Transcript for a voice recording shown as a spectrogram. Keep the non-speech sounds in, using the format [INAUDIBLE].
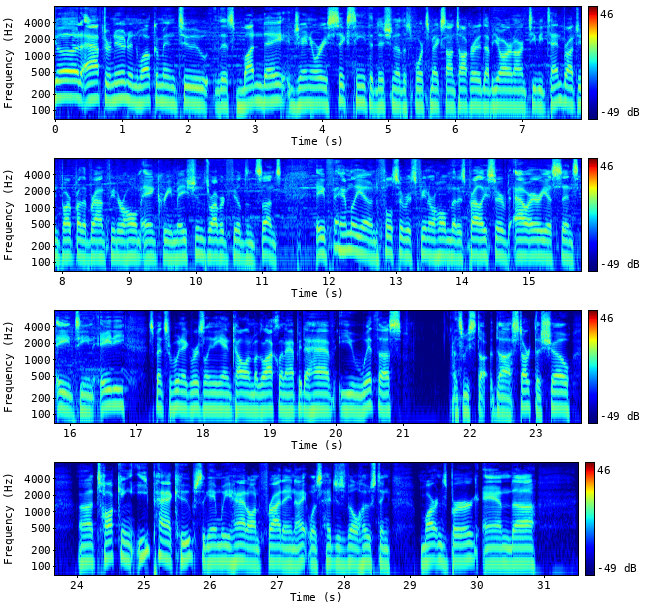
Good afternoon and welcome into this Monday, January 16th edition of the Sports Mix on Talk Radio WRNR and TV10, brought to you in part by the Brown Funeral Home and Cremations, Robert Fields and Sons, a family-owned full-service funeral home that has proudly served our area since 1880. Spencer Winnick, Verzolini, and Colin McLaughlin, happy to have you with us as we start uh, start the show. Uh, talking EPAC hoops, the game we had on Friday night was Hedgesville hosting Martinsburg, and uh,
